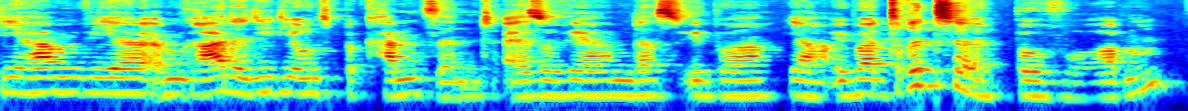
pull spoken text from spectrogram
Die haben wir, ähm, gerade die, die uns bekannt sind. Also wir haben das über, ja, über Dritte beworben.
